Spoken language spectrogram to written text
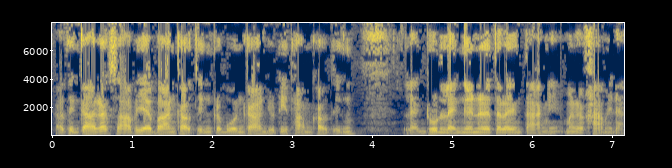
เข้าถึงการรักษาพยาบาลเข้าถึงกระบวนการยุติธรรมเข้าถึงแหล่งทุนแหล่งเงินอะไรต่างๆเนี่ยมันก็ค่าไม่ได้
